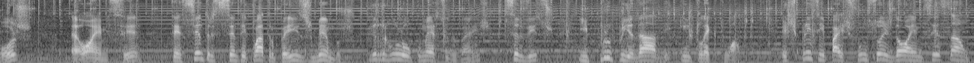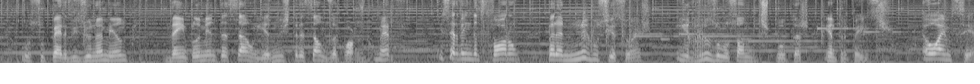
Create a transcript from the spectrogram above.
Hoje, a OMC tem 164 países membros e regula o comércio de bens, serviços e propriedade intelectual. As principais funções da OMC são o supervisionamento da implementação e administração dos acordos de comércio e serve ainda de fórum para negociações e resolução de disputas entre países. A OMC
